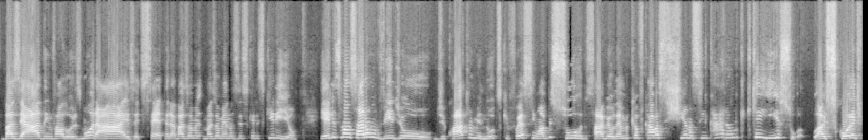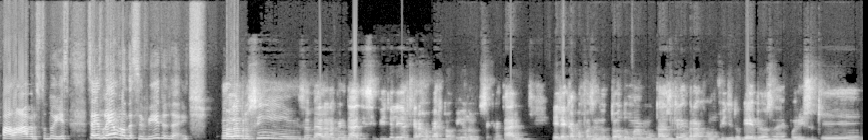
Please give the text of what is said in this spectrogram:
baseada em valores morais, etc. Era mais ou, mais ou menos isso que eles queriam. E eles lançaram um vídeo de quatro minutos que foi assim um absurdo, sabe? Eu lembro que eu ficava assistindo assim, caramba, o que, que é isso? A escolha de palavras, tudo isso. Vocês lembram desse vídeo, gente? Eu lembro sim, Isabela. Na verdade, esse vídeo ali, acho que era Roberto Alvinho, o nome do secretário, ele acabou fazendo toda uma montagem que lembrava um vídeo do Goebbels, né? Por isso que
